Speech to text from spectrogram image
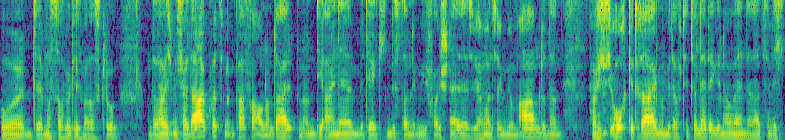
und äh, musste auch wirklich mal aufs Klo. Und dann habe ich mich halt da kurz mit ein paar Frauen unterhalten und die eine, mit der ging das dann irgendwie voll schnell. Also wir haben uns irgendwie umarmt und dann habe ich sie hochgetragen und mit auf die Toilette genommen. Dann hat sie mich,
